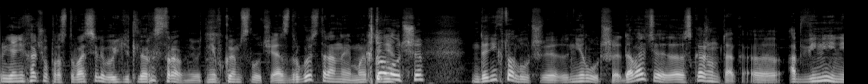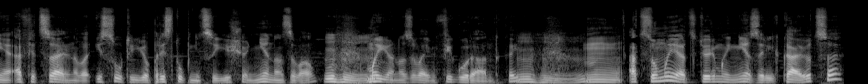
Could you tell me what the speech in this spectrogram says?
Я не хочу просто Васильева и Гитлера сравнивать ни в коем случае. А с другой стороны... Мы Кто поня... лучше? Да никто лучше, не лучше. Давайте э, скажем так. Э, обвинение официального и суд ее преступницы еще не назвал. Угу. Мы ее называем фигуранткой. Угу. От сумы и от тюрьмы не зарекаются.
